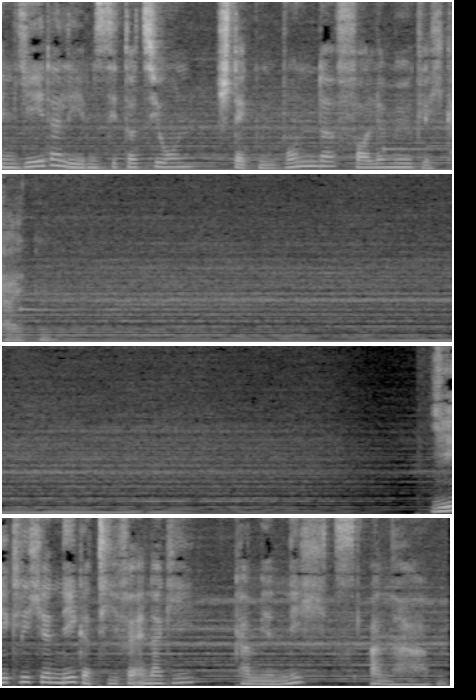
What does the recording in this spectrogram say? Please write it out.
In jeder Lebenssituation stecken wundervolle Möglichkeiten. Jegliche negative Energie kann mir nichts anhaben.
